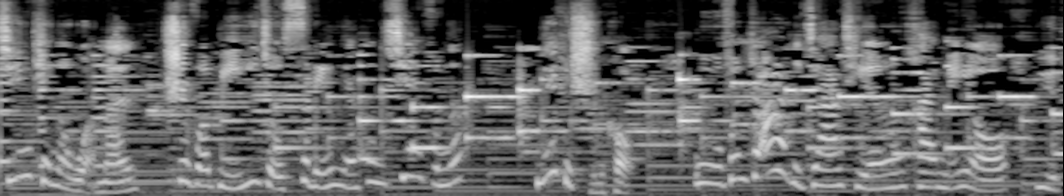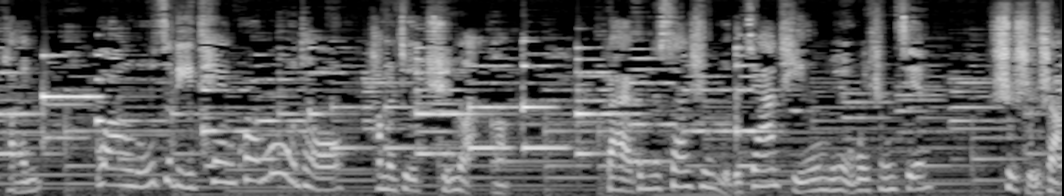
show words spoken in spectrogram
今天的我们是否比1940年更幸福呢？那个时候。五分之二的家庭还没有浴盆，往炉子里添一块木头，他们就取暖了。百分之三十五的家庭没有卫生间。事实上，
